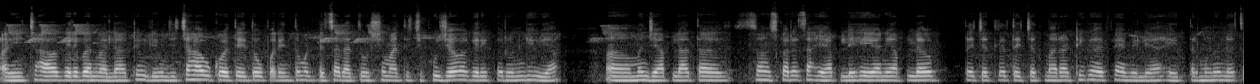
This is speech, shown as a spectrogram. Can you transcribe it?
आणि चहा वगैरे बनवायला ठेवली. म्हणजे चहा उकळते तोपर्यंत म्हटलं चला तुळशी मातेची पूजा वगैरे करून घेऊया. म्हणजे आपला आता संस्कारच आहे आपले हे आणि आपलं त्याच्यातलं त्याच्यात मराठी फॅमिली आहे. तर म्हणूनच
